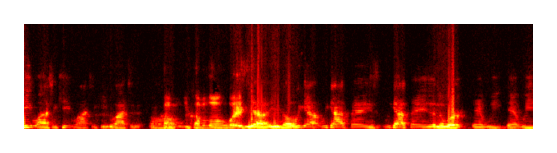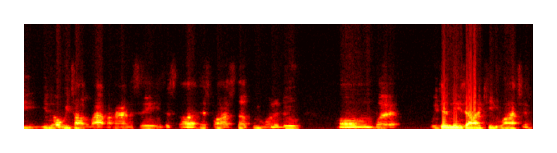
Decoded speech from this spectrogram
keep watching, keep watching, keep watching. Um, Come, you come a long way. yeah, you know, we got we got things we got things in the work that we that we you know we talk about behind the scenes as far as far as stuff we want to do. Um, but we just need y'all to keep watching,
